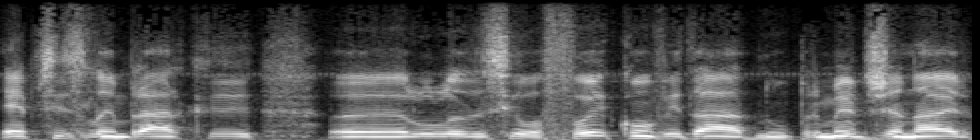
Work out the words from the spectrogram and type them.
É preciso lembrar que uh, Lula da Silva foi convidado no 1 de janeiro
